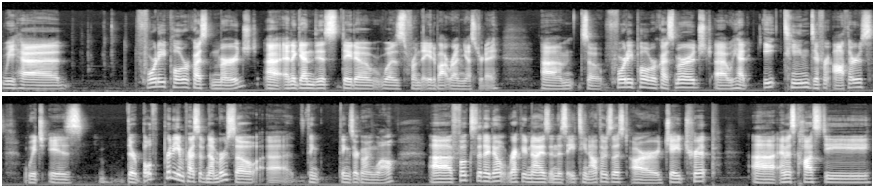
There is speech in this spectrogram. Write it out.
we had 40 pull requests merged. Uh, and again, this data was from the AdaBot run yesterday. Um, so 40 pull requests merged. Uh, we had 18 different authors, which is, they're both pretty impressive numbers. So uh, I think things are going well. Uh, folks that I don't recognize in this 18 authors list are J Trip, uh, MS Costi,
